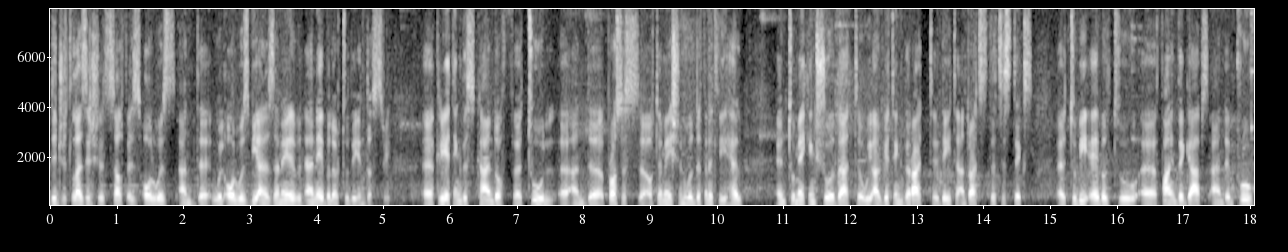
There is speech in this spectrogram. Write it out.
digitalization itself is always and will always be as an enabler to the industry. creating this kind of tool and process automation will definitely help into making sure that uh, we are getting the right uh, data and right statistics uh, to be able to uh, find the gaps and improve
